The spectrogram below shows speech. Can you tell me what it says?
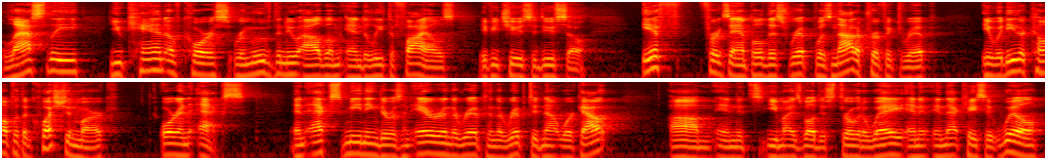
Lastly, you can, of course, remove the new album and delete the files if you choose to do so. If, for example, this rip was not a perfect rip, it would either come up with a question mark or an X. An X meaning there was an error in the rip and the rip did not work out, um, and it's you might as well just throw it away. And in that case, it will.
